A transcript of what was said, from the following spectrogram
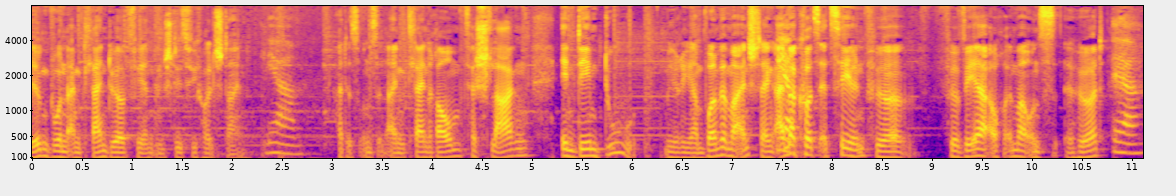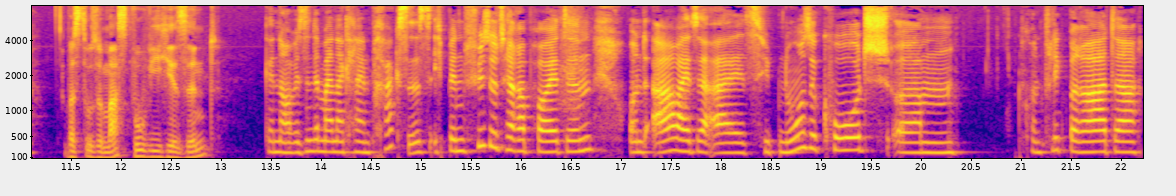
Irgendwo in einem kleinen Dörfchen in Schleswig-Holstein Ja. hat es uns in einen kleinen Raum verschlagen, in dem du, Miriam, wollen wir mal einsteigen? Einmal Ja. kurz erzählen, für, für wer auch immer uns hört, Ja. was du so machst, wo wir hier sind. Genau, wir sind in meiner kleinen Praxis. Ich bin Physiotherapeutin und arbeite als Hypnosecoach, ähm, Konfliktberater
